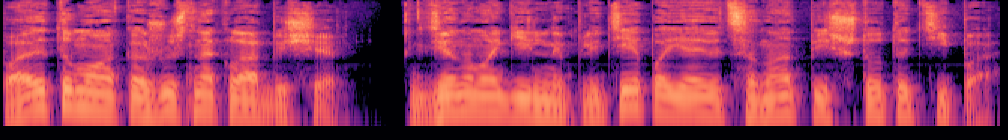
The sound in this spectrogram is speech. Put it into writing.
Поэтому окажусь на кладбище, где на могильной плите появится надпись что-то типа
